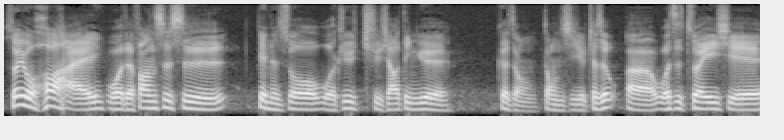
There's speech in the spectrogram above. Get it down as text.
所以我后来我的方式是变成说我去取消订阅各种东西，就是呃，我只追一些，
